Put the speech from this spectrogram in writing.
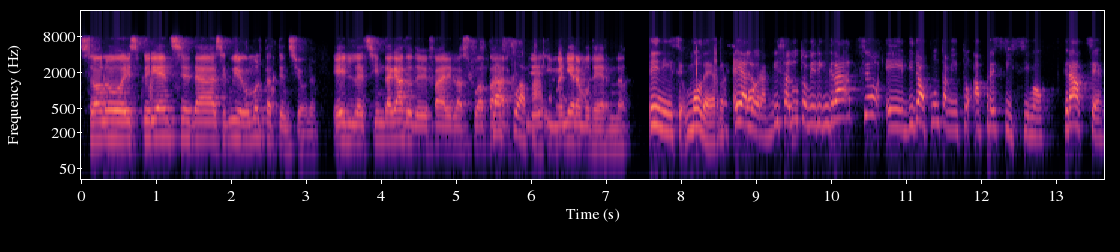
Sono esperienze da seguire con molta attenzione e il sindacato deve fare la sua parte, la sua parte. in maniera moderna. Benissimo, moderna. E allora vi saluto, vi ringrazio e vi do appuntamento a prestissimo. Grazie.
